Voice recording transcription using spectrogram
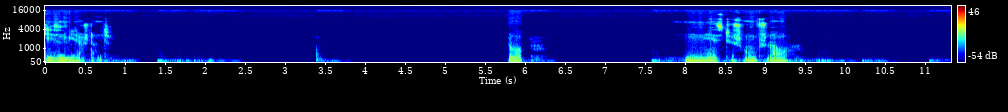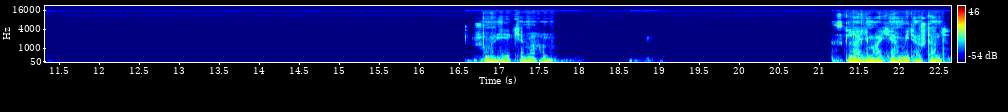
diesen Widerstand. Schwupp. Nächste Schrumpfschlauch. schon mal ein Häkchen machen. Das gleiche mache ich hier am Widerstand.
